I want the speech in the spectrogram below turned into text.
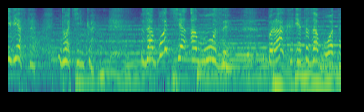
невеста, доченька, заботься о музе. Брак – это забота.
